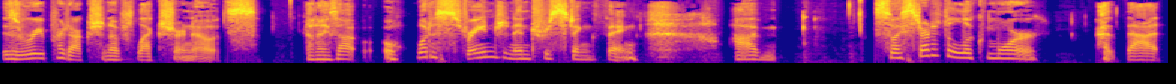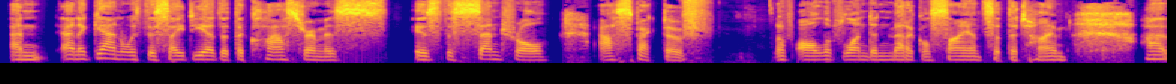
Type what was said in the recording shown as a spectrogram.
is reproduction of lecture notes. And I thought, oh, what a strange and interesting thing. Um, so I started to look more at that and, and again with this idea that the classroom is, is the central aspect of of all of London medical science at the time. Uh,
